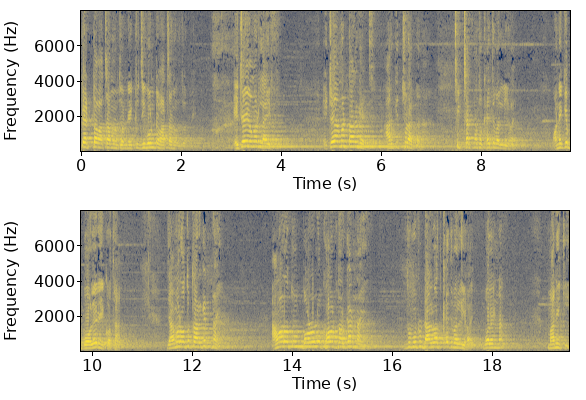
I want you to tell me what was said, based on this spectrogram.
পেটটা বাঁচানোর জন্য, একটু জীবনটা বাঁচানোর জন্য। এটাই আমার লাইফ এটাই আমার টার্গেট আর কিচ্ছু লাগবে না। ঠিকঠাক মতো খাইতে পারলেই হয়। অনেকে বলেন এই কথা, যে আমার অত টার্গেট নাই। আমার অত বড় লোক হওয়ার দরকার নাই। দুমুঠো ডাল ভাত খাইতে পারলেই হয়, বলেন না। মানে কি?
